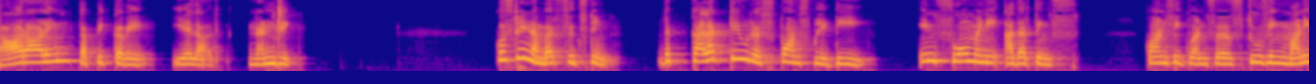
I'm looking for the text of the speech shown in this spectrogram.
யாராலையும் தப்பிக்கவே இயலாது. நன்றி. Question number sixteen the collective responsibility in so many other things consequences choosing money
